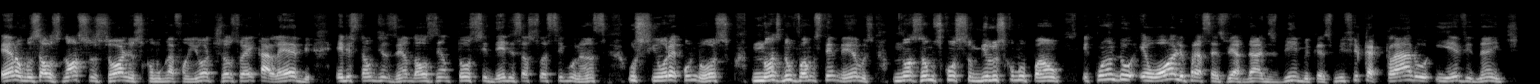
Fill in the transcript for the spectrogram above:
éramos aos nossos olhos como gafanhotos, Josué e Caleb, eles estão dizendo, ausentou-se deles a sua segurança. O Senhor é conosco, nós não vamos temê-los, nós vamos consumi-los como pão. E quando eu olho para essas verdades bíblicas, me fica claro e evidente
